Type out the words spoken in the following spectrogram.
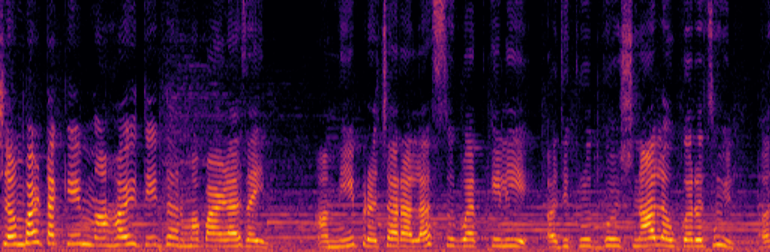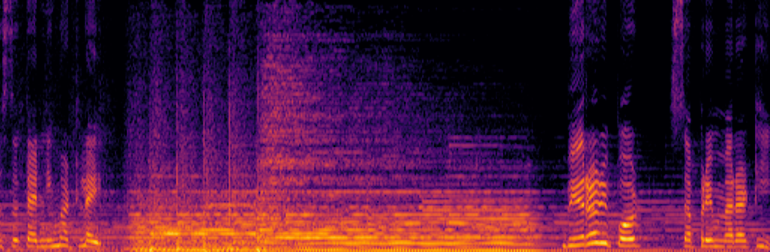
शंभर टक्के महायुतीत धर्म पाळला जाईल. आम्ही प्रचाराला सुरुवात केली आहे अधिकृत घोषणा लवकरच होईल असं त्यांनी म्हटलंय. ब्युरो रिपोर्ट सप्रेम मराठी.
